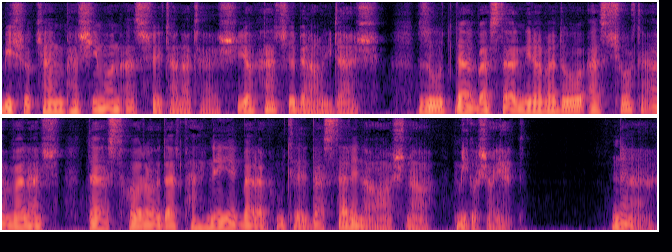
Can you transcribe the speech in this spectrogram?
بیش و کم پشیمان از شیطنتش یا هرچه بنامیدش زود در بستر می رود و از چرت اولش دستها را در پهنه برهوت بستر ناآشنا می گشاید. نه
